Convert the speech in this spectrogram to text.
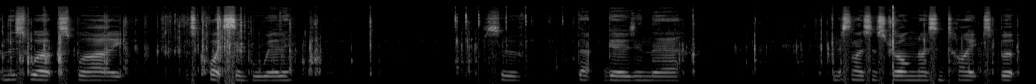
And this works by, it's quite simple really. Sort of, that goes in there. And it's nice and strong, nice and tight, but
